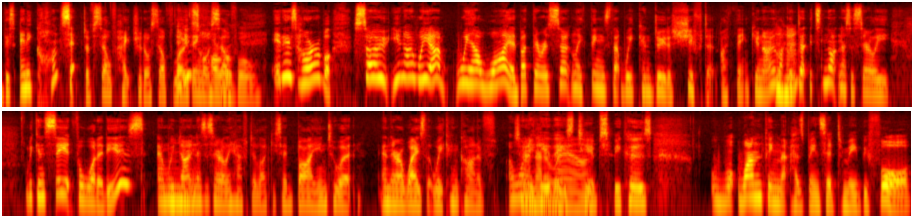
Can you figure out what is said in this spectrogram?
this any concept of self hatred or self loathing or self. It is horrible. So you know we are we are wired, but there is certainly things that we can do to shift it. I think you know, like Mm-hmm. it, it's not necessarily. We can see it for what it is, and we Mm. don't necessarily have to, like you said, buy into it. And there are ways that we can kind of I turn want to that hear around. these tips because w- one thing that has been said to me before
